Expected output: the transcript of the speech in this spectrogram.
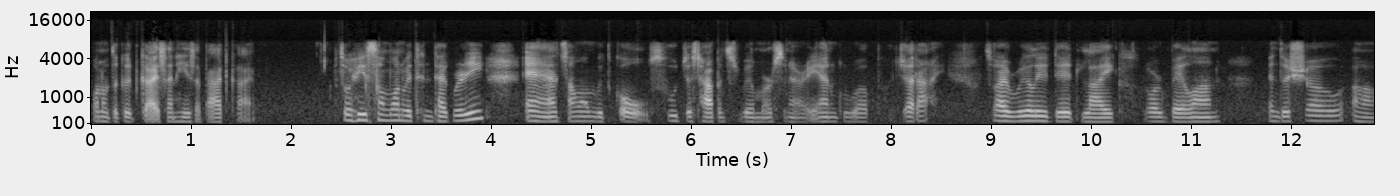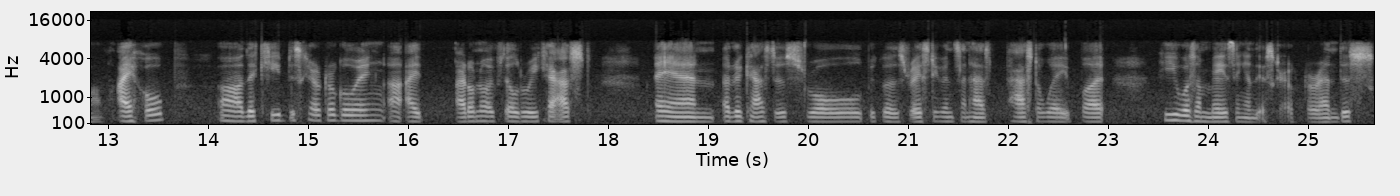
one of the good guys and he's a bad guy so he's someone with integrity and someone with goals who just happens to be a mercenary and grew up a Jedi. So I really did like Lord Baylan in the show. Uh, I hope uh, they keep this character going. Uh, I I don't know if they'll recast and recast this role because Ray Stevenson has passed away, but he was amazing in this character, and this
